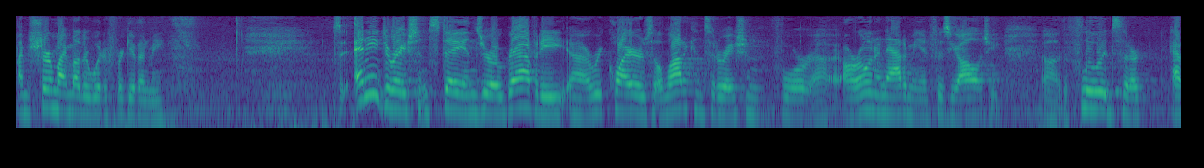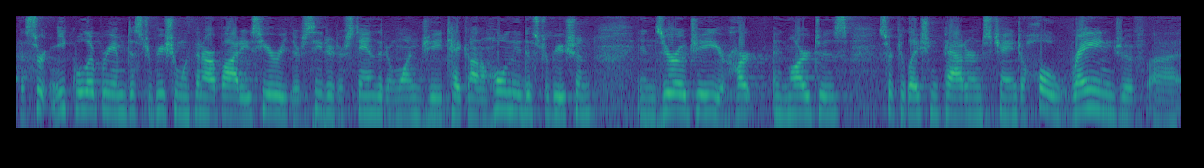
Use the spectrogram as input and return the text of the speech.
I'm sure my mother would have forgiven me. So any duration stay in zero gravity uh, requires a lot of consideration for uh, our own anatomy and physiology. Uh, the fluids that are have a certain equilibrium distribution within our bodies here, either seated or standing in 1G, take on a whole new distribution. In 0G, your heart enlarges, circulation patterns change, a whole range of uh,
